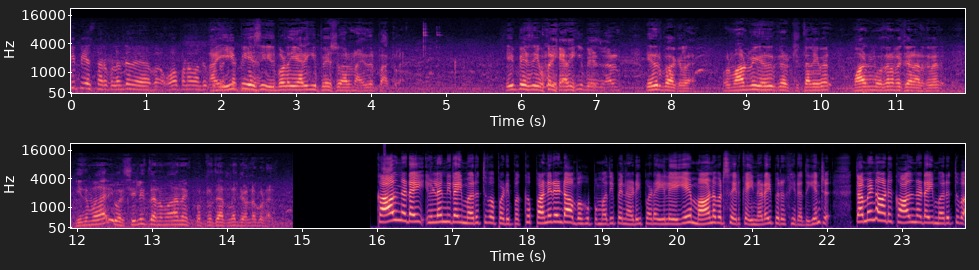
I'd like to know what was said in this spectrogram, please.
இபிஎஸ் தரப்புல இருந்து ஓப்பனா வந்து நான் இபிஎஸ் இவ்வளவு இறங்கி பேசுவார் நான் எதிர்பார்க்கல. இபிஎஸ் இவ்வளவு இறங்கி பேசுவார் எதிர்பார்க்கல. ஒரு மாண்புமிகு எதிர்க்கட்சி தலைவர் மாண்புமிகு முதலமைச்சராக இருந்தவர் இது மாதிரி ஒரு சிலித்தனமான குற்றச்சாட்டுலாம் சொல்லக்கூடாது. கால்நடை இளநிலை மருத்துவ படிப்புக்கு பன்னிரெண்டாம் வகுப்பு மதிப்பெண் அடிப்படையிலேயே மாணவர் சேர்க்கை நடைபெறுகிறது என்று தமிழ்நாடு கால்நடை மருத்துவ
